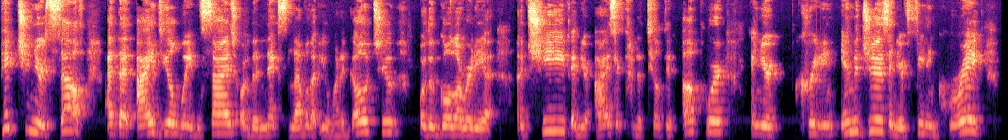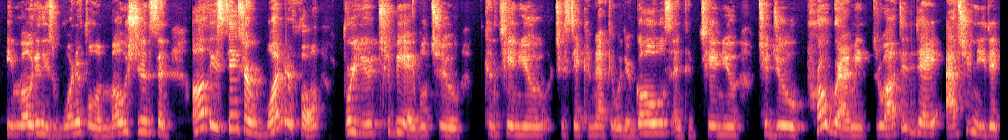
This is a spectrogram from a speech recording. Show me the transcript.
picturing yourself at that ideal weight and size or the next level that you want to go to or the goal already uh, achieved. And your eyes are kind of tilted upward and you're creating images and you're feeling great, emoting these wonderful emotions. And all these things are wonderful for you to be able to continue to stay connected with your goals and continue to do programming throughout the day as you need it,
